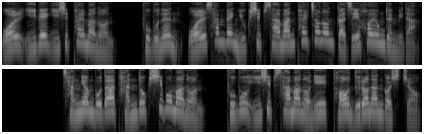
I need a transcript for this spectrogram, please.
월 228만 원, 부부는 월 364만 8천 원까지 허용됩니다. 작년보다 단독 15만 원, 부부 24만 원이 더 늘어난 것이죠.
